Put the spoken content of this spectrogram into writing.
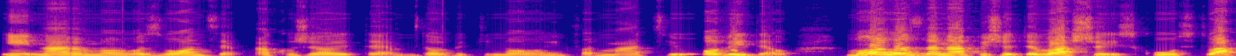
i naravno ovo zvonce ako želite dobiti novu informaciju o videu. Molim vas da napišete vaše iskustva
